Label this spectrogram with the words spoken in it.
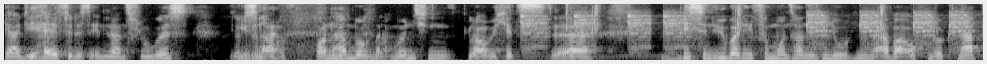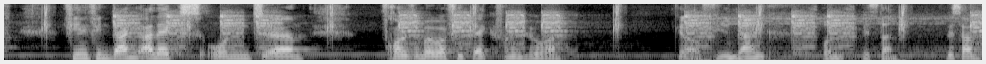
ja, die Hälfte des Inlandsfluges. Sozusagen genau. von Hamburg nach München, glaube ich, jetzt äh, ein bisschen über die 25 Minuten, aber auch nur knapp. Vielen, vielen Dank, Alex, und äh, freuen uns immer über Feedback von den Hörern. Genau, vielen Dank und bis dann. Bis dann.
